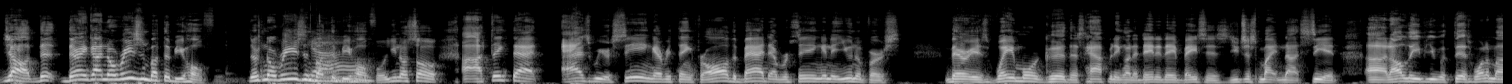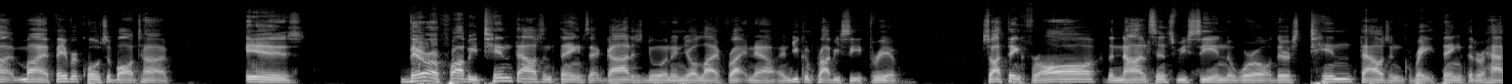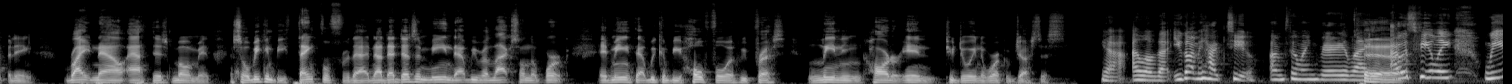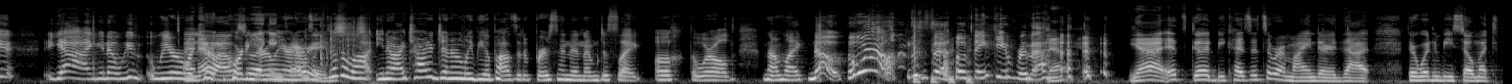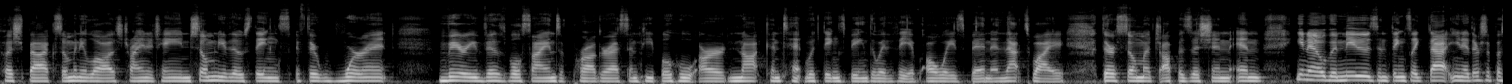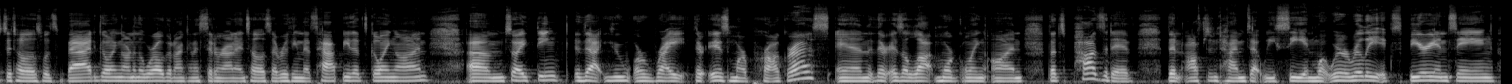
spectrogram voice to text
y'all, th- there ain't got no reason but to be hopeful. There's no reason yeah. but to be hopeful. You know, so I think that as we are seeing everything for all the bad that we're seeing in the universe, there is way more good that's happening on a day-to-day basis. You just might not see it. Uh, and I'll leave you with this. One of my my favorite quotes of all time is there are probably 10,000 things that God is doing in your life right now and you can probably see 3 of them. So I think for all the nonsense we see in the world, there's 10,000 great things that are happening right now at this moment. And so we can be thankful for that. Now, that doesn't mean that we relax on the work. It means that we can be hopeful if we press leaning harder into doing the work of justice. Yeah, I love that. You got me hyped too. I'm feeling very like I was feeling we yeah, you know, we we were know, recording earlier and I was like, there's a lot. You know, I try to generally be a positive person and I'm just like, oh, the world. And I'm like, no, the world. so thank you for that. Yeah. yeah, it's good because it's a reminder that there wouldn't be so much pushback, so many laws trying to change, so many of those things if there weren't very visible signs of progress and people who are not content with things being the way that they have always been. And that's why there's so much opposition. And, you know, the news and things like that, you know, they're supposed to tell us what's bad going on in the world. They're not going to sit around and tell us everything that's happy that's going on. Um, so I think that you are right. There is more progress and there is a lot more going on that's positive than oftentimes that we see. And what we're really experiencing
